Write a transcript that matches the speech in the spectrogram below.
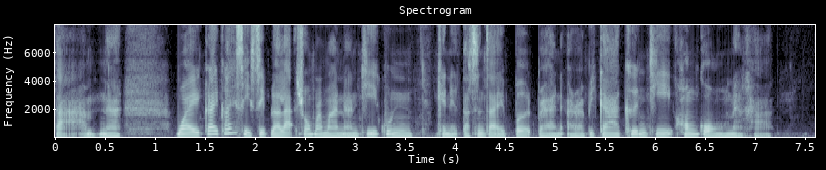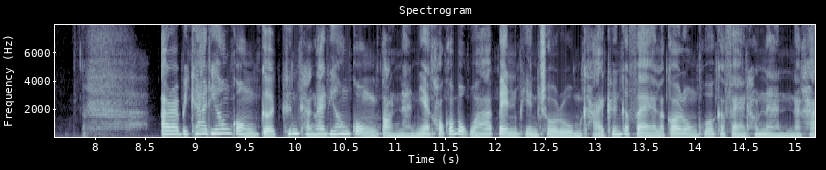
2013 นะวัยใกล้ๆ 40 แล้วล่ะช่วงประมาณนั้นที่คุณเคนเนตตัดสินใจเปิดแบรนด์อาราบิก้าขึ้นที่ฮ่องกงนะคะ อาราบิก้าที่ฮ่องกงเกิดขึ้นครั้งแรกที่ฮ่องกงตอนนั้นเนี่ยเขาก็บอกว่าเป็นเพียงโชว์รูมขายเครื่องกาแฟ แล้วก็โรงคั่วกาแฟเท่านั้นนะคะ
